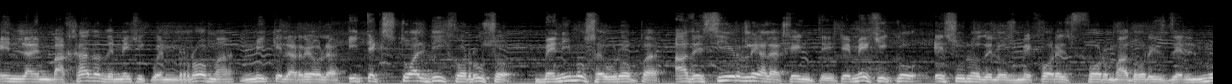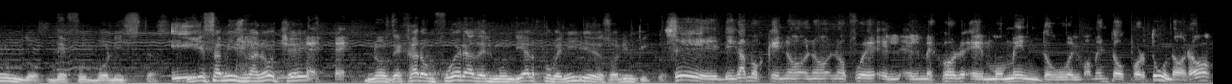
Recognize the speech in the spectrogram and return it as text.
en la Embajada de México en Roma, Miquel Arreola, y textual dijo Ruso, venimos a Europa a decirle a la gente que México es uno de los mejores formadores del mundo de futbolistas. Y, esa misma noche nos dejaron fuera del Mundial Juvenil y de los Olímpicos. Sí, digamos que no, no, no fue el, mejor eh, momento o el momento oportuno, ¿no?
